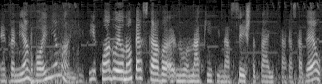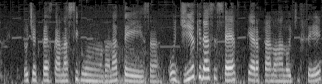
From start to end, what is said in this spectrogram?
entre a minha avó e minha mãe. E quando eu não pescava no, na quinta e na sexta para ir para Cascavel, eu tinha que pescar na segunda, na terça, o dia que desse certo, que era para nós anoitecer,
